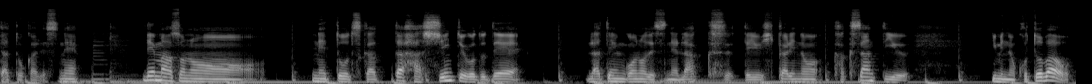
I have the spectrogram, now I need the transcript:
だとかですねでまあそのネットを使った発信ということでラテン語のですねラックスっていう光の拡散っていう意味の言葉を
